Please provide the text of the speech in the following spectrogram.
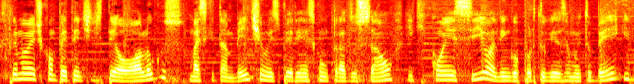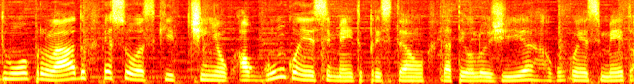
extremamente competente de teólogos, mas que também tinham experiência com tradução e que conheciam a língua portuguesa muito bem, e do outro lado, pessoas que tinham algum conhecimento cristão da teologia, algum conhecimento,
